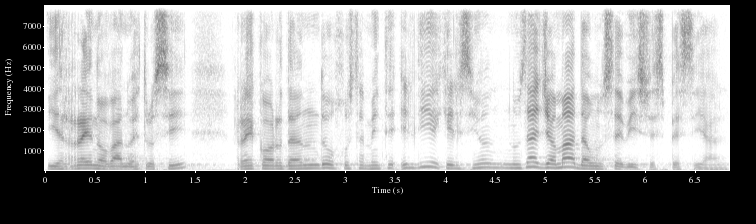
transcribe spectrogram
y renovar nuestro sí, recordando justamente el día que el Señor nos ha llamado a un servicio especial,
